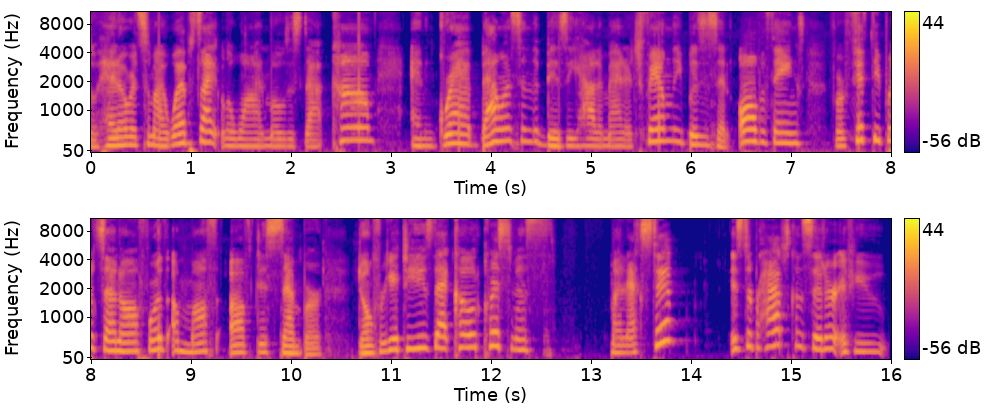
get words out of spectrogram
So head over to my website, lawanmoses.com and grab Balancing the Busy, how to manage family, business, and all the things for 50% off for the month of December. Don't forget to use that code Christmas. My next tip is to perhaps consider if you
